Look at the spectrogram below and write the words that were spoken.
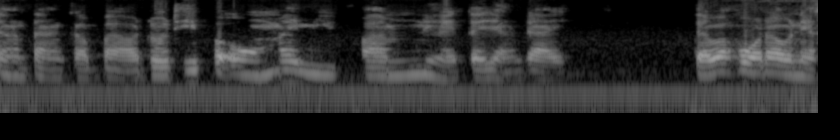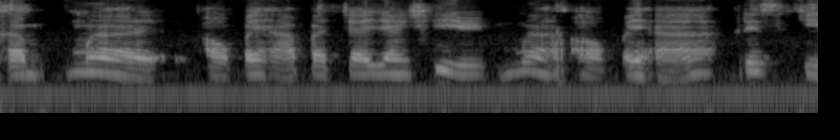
ต่างๆกับบ่าว โดยที่พระองค์ไม่มีความเหนื่อยแต่อย่างใด แต่ว่าพวกเราเนี่ยครับเมื่อออกไปหาปัจจัยยังชีพเมื่อออกไปหาริสกี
